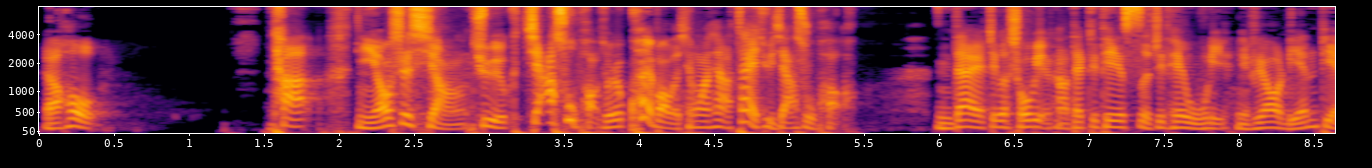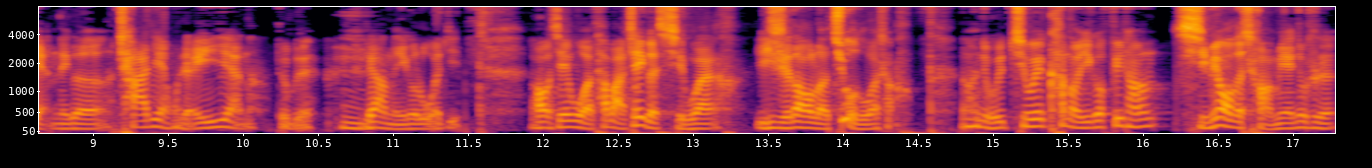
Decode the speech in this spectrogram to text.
然后它你要是想去加速跑，就是快跑的情况下再去加速跑。你在这个手柄上，在 GTA 四、GTA 五里，你是要连点那个插键或者 A 键的，对不对？嗯这样的一个逻辑。然后结果他把这个习惯移植到了旧作上，然后你会就会看到一个非常奇妙的场面，就是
